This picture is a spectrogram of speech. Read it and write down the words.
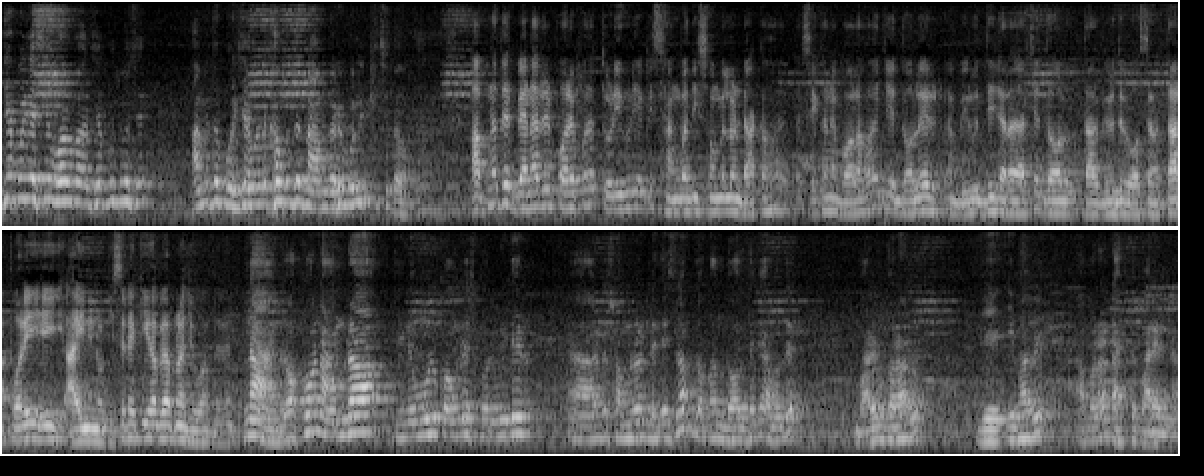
যে পরিচয় সে বলবে সে বুঝবে সে। আমি তো পরিচয় বলে কাউকে নাম ধরে বলি কিছু তো। আপনাদের ব্যানারের পরে পরে তড়িঘড়ি একটি সাংবাদিক সম্মেলন ডাকা হয়। সেখানে বলা হয় যে দলের বিরুদ্ধে যারা আছে, দল তার বিরুদ্ধে ব্যবস্থা নেবে তারপরেই এই আইনি নোটিশ। এটা কীভাবে আপনারা জবাব দেবেন? না, যখন আমরা তৃণমূল কংগ্রেস কর্মীদের একটা সম্মেলন ডেকেছিলাম, তখন দল থেকে আমাদের বারণ করা হলো যে এভাবে আপনারা ডাকতে পারেন না।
